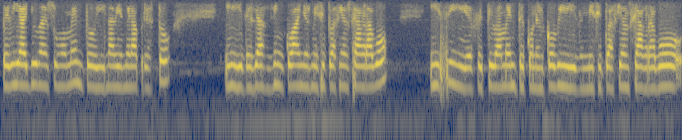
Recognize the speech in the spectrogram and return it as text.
pedí ayuda en su momento y nadie me la prestó y desde hace cinco años mi situación se agravó y sí, efectivamente con el COVID mi situación se agravó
